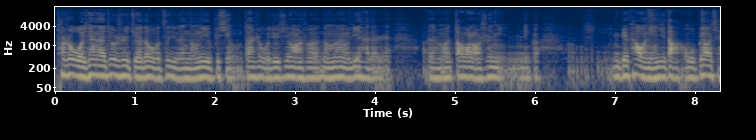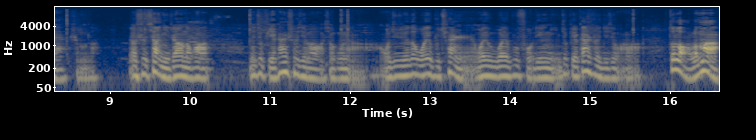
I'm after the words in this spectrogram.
他说我现在就是觉得我自己的能力不行，但是我就希望说能不能有厉害的人，呃，什么大宝老师你那个，你别看我年纪大，我不要钱什么的。要是像你这样的话，那就别干设计了，小姑娘。我就觉得我也不劝人，我也我也不否定你，你就别干设计就完了，都老了嘛。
